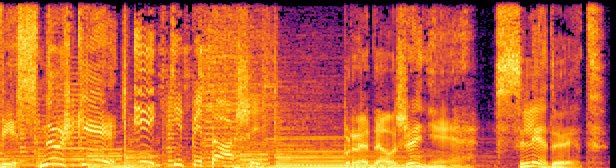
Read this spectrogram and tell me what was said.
Веснушки и Кипитоши Продолжение следует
